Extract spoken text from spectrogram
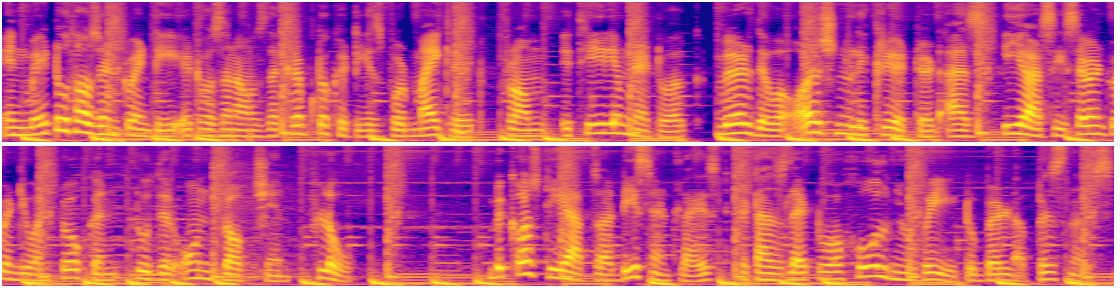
In May 2020, it was announced that CryptoKitties would migrate from Ethereum network, where they were originally created as ERC721 token, to their own blockchain, Flow. Because DApps are decentralized, it has led to a whole new way to build a business.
